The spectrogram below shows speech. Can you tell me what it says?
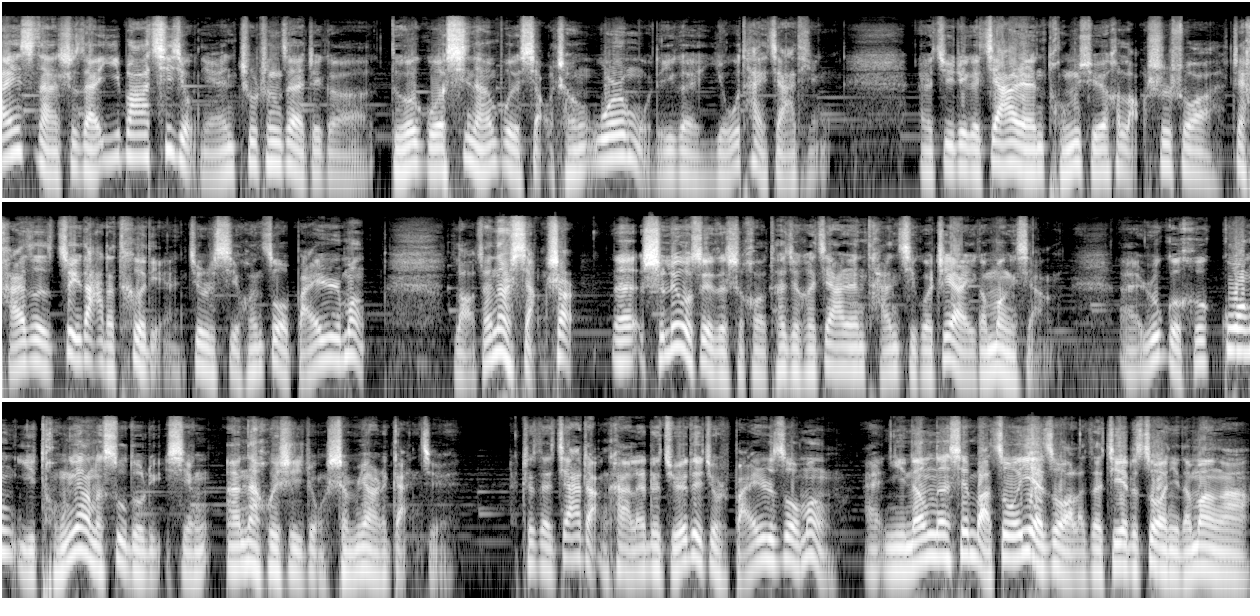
爱因斯坦是在1879年出生在这个德国西南部的小城乌尔姆的一个犹太家庭。呃，据这个家人、同学和老师说啊，这孩子最大的特点就是喜欢做白日梦，老在那儿想事儿。那十六岁的时候，他就和家人谈起过这样一个梦想：，呃，如果和光以同样的速度旅行啊，那会是一种什么样的感觉？这在家长看来，这绝对就是白日做梦。哎，你能不能先把作业做了，再接着做你的梦啊？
